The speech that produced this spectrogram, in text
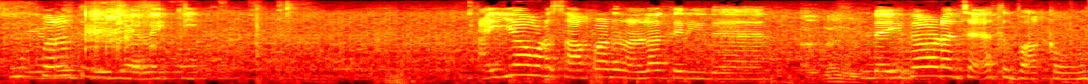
சூப்பராக தெரியுது இலைக்கு ஐயாவோட சாப்பாடு நல்லா தெரியுது. ദൈവോടെ ചേർത്ത് പാക്കവും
